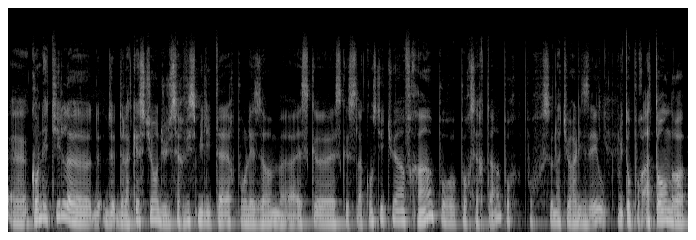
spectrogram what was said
Euh, qu'en est-il euh, de, la question du service militaire pour les hommes? Euh, Est-ce que, est que cela constitue un frein pour, pour certains, pour, pour se naturaliser, ou plutôt pour attendre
